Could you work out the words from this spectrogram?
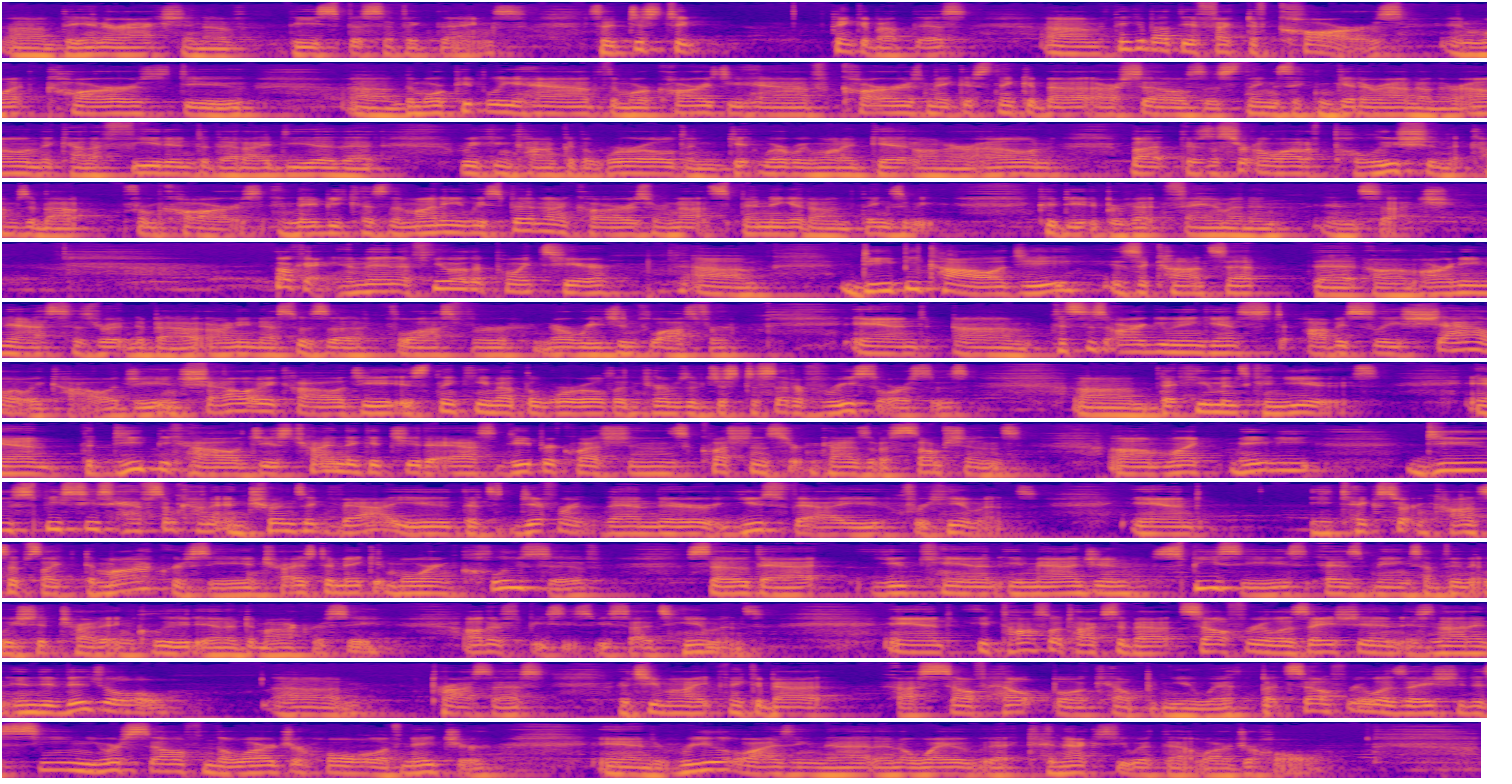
um, the interaction of these specific things. So just to think about this, um, think about the effect of cars and what cars do. Um, the more people you have, the more cars you have. Cars make us think about ourselves as things that can get around on their own, that kind of feed into that idea that we can conquer the world and get where we want to get on our own. But there's a certain lot of pollution that comes about from cars. And maybe because the money we spend on cars, we're not spending it on things we could do to prevent famine and, and such. Okay, and then a few other points here. Um, deep ecology is a concept that um, Arne Naess has written about. Arne Naess was a philosopher, Norwegian philosopher. And um, this is arguing against obviously shallow ecology. And shallow ecology is thinking about the world in terms of just a set of resources um, that humans can use. And the deep ecology is trying to get you to ask deeper questions, question certain kinds of assumptions, um, like maybe do species have some kind of intrinsic value that's different than their use value for humans? And he takes certain concepts like democracy and tries to make it more inclusive so that you can imagine species as being something that we should try to include in a democracy, other species besides humans. And he also talks about self realization is not an individual um, process that you might think about a self help book helping you with, but self realization is seeing yourself in the larger whole of nature and realizing that in a way that connects you with that larger whole.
